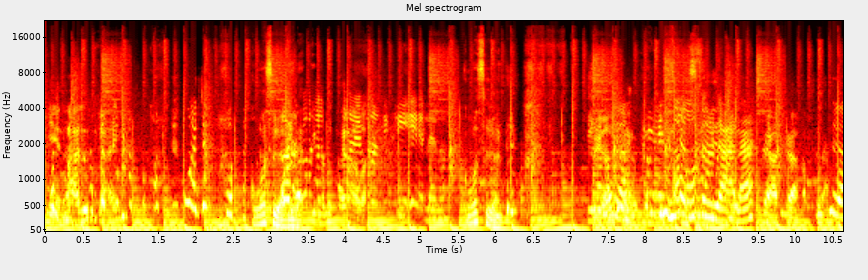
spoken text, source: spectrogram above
เกลียดมาลูกไม้หัวจะปวดกูว่าเสือนี่แหละพี่มาลูกไม้อะไรมาวะมันที่ครีเอทเลยนะกูว่าเสือเสือเป็นเสือเสือนะเกลียดเกลียดครับเสือ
